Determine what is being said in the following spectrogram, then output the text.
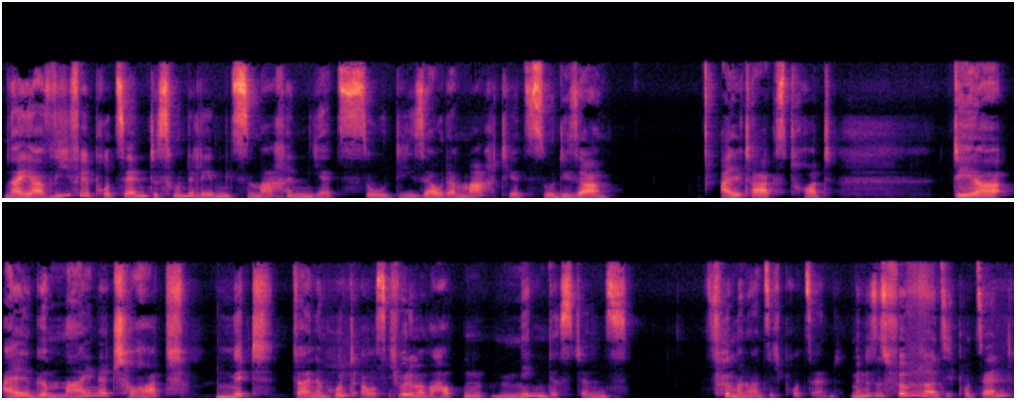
naja, wie viel Prozent des Hundelebens machen jetzt so dieser oder macht jetzt so dieser Alltagstrott, der allgemeine Trott mit deinem Hund aus? Ich würde mal behaupten, mindestens 95 Prozent. Mindestens 95 Prozent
